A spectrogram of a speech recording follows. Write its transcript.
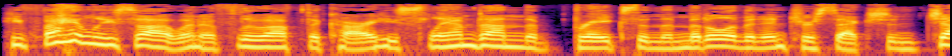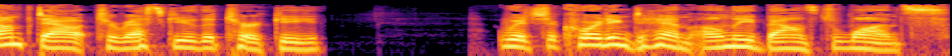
He finally saw it when it flew off the car. He slammed on the brakes in the middle of an intersection, jumped out to rescue the turkey, which, according to him, only bounced once.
